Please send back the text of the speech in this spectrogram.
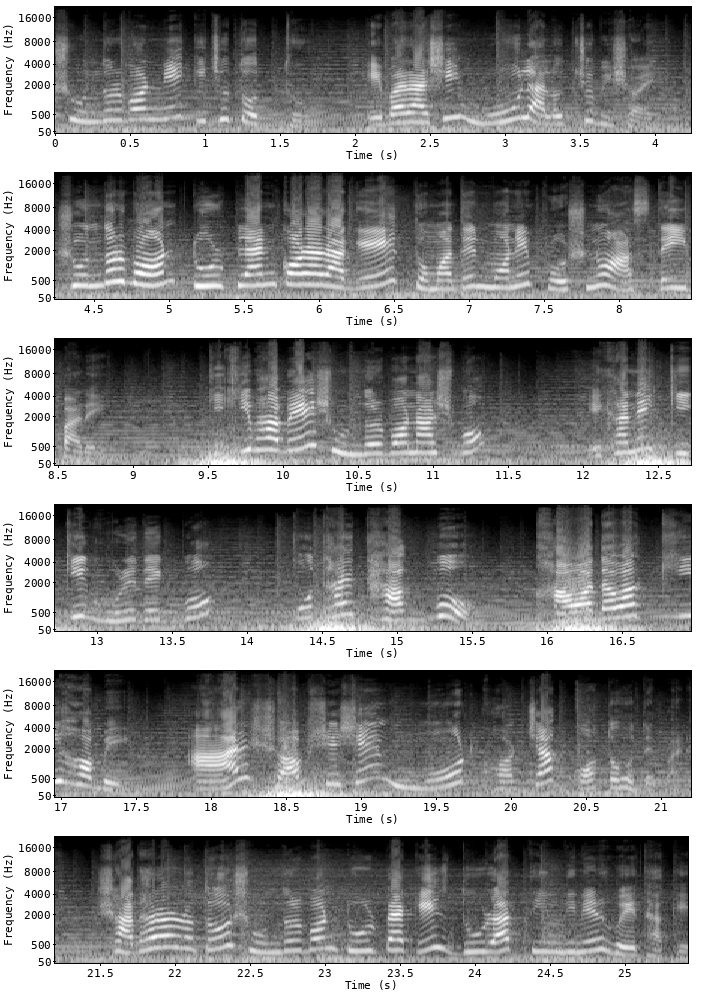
সুন্দরবন নিয়ে কিছু তথ্য। এবার আসি মূল আলোচ্য বিষয়ে। সুন্দরবন ট্যুর প্ল্যান করার আগে তোমাদের মনে প্রশ্ন আসতেই পারে। কি কীভাবে সুন্দরবন আসব? এখানে কি কি ঘুরে দেখব? কোথায় থাকব? খাওয়া দাওয়া কি হবে? আর সব শেষে মোট খরচা কত হতে পারে? সাধারণত সুন্দরবন ট্যুর প্যাকেজ দু রাত তিন দিনের হয়ে থাকে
